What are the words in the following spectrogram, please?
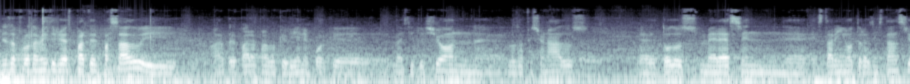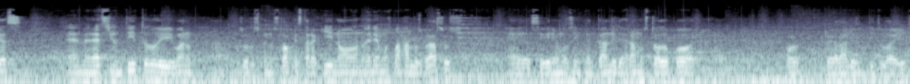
desafortunadamente ya es parte del pasado y a preparar para lo que viene porque la institución, eh, los aficionados, eh, todos merecen eh, estar en otras instancias, merecen un título y bueno, nosotros que nos toca estar aquí no, no iremos bajar los brazos, seguiremos intentando y dejaremos todo por, por regalarles un título a ellos.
